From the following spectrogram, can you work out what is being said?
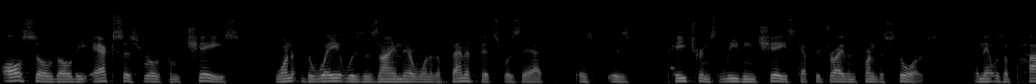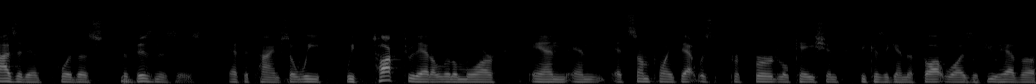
also, though, the access road from Chase, one, the way it was designed there, one of the benefits was that is, is patrons leaving Chase have to drive in front of the stores. And that was a positive for the, s- the businesses at the time. So we, we talked through that a little more, and, and at some point, that was preferred location, because again, the thought was, if you have a,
